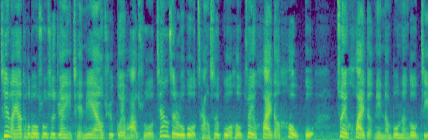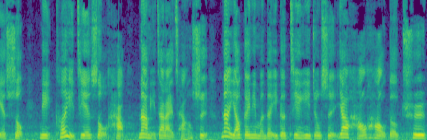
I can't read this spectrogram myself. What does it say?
既然要跳脱舒适圈，以前你也要去规划说，这样子如果尝试过后，最坏的后果，最坏的你能不能够接受？你可以接受，好，那你再来尝试。那也要给你们的一个建议，就是要好好的去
